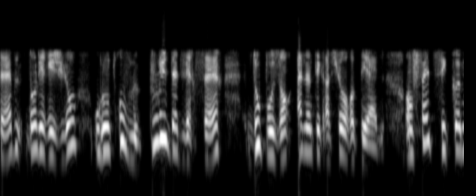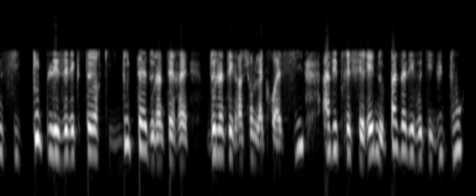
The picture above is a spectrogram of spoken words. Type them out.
faible dans les régions où l'on trouve le plus d'adversaires d'opposants à l'intégration européenne. En fait, c'est comme si tous les électeurs qui doutaient de l'intérêt de l'intégration de la Croatie avaient préféré ne pas aller voter du tout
